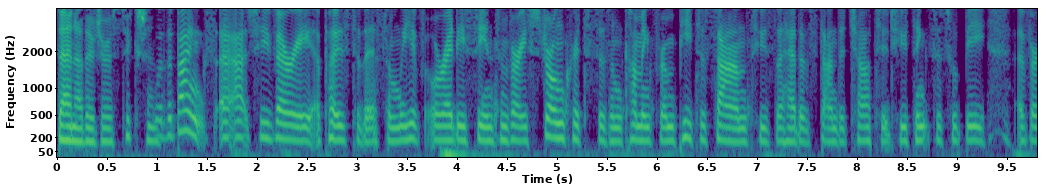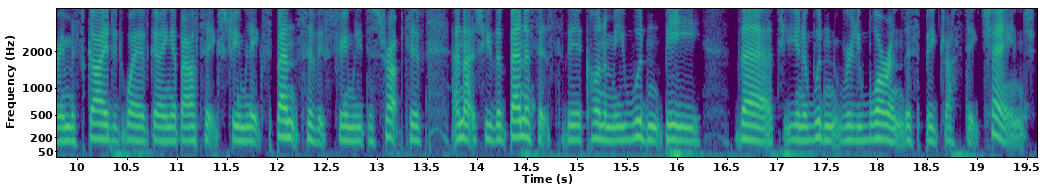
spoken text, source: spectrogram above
than other jurisdictions. Well, the banks are actually very opposed to this, and we have already seen some very strong criticism coming from Peter Sands, who's the head of Standard Chartered, who thinks this would be a very misguided way of going about it, extremely expensive, extremely disruptive, and actually the benefits to the economy wouldn't be there, to, you know, wouldn't really warrant this big drastic change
